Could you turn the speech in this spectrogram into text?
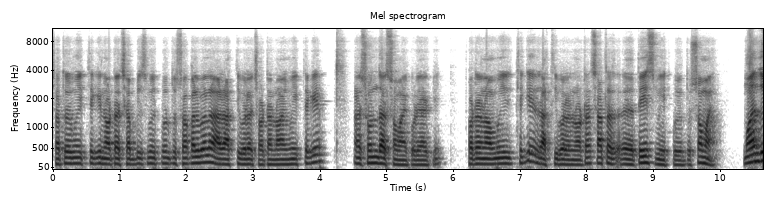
সতেরো মিনিট থেকে নটা, ছাব্বিশ মিনিট পর্যন্ত সকালবেলা আর রাত্রিবেলা ছটা, নয় মিনিট থেকে মানে সন্ধ্যার সময় করে আর কি। ছটা, নয় মিনিট থেকে রাত্রিবেলা নটা সাতাশ তেইশ মিনিট পর্যন্ত সময়। মহেন্দ্র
